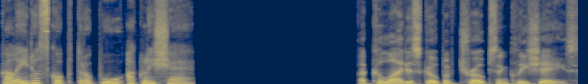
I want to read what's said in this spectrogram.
Kaleidoskop tropů a klišé. A kaleidoscope of tropes and cliches.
